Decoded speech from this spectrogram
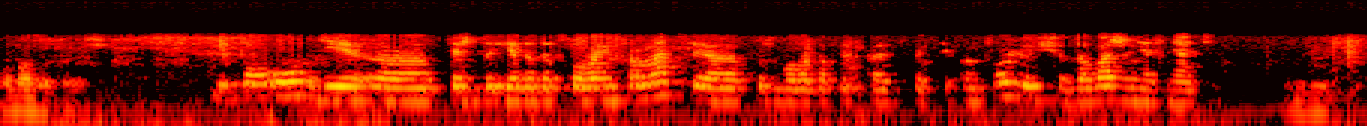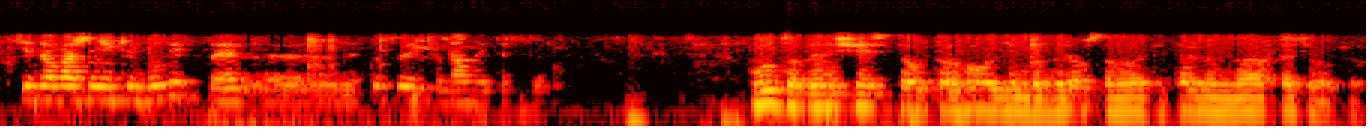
Нема заперечень. І по ОВДі теж є додаткова інформація, службова записка інспекції контролю, що зауваження зняті. Ті зауваження, які були, це е, не стосується даної території. Пункт 1.6 торговий дім Бондарьов встановити термін на 5 років.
